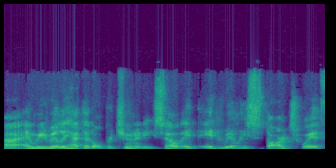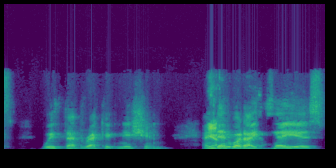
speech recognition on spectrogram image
uh, and we really had that opportunity. So it it really starts with with that recognition. And yeah. then what I say is,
